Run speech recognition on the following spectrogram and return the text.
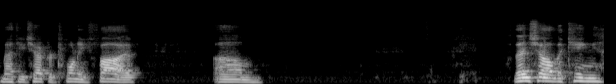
Matthew chapter 25. Um, then shall the king,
